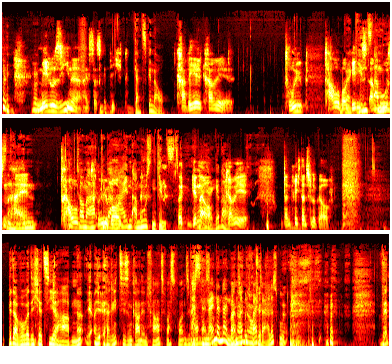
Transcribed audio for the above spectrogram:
Melusine heißt das Gedicht. Ganz genau. Krawel, Krawel. Trüb, tauber Ginst am Musenhain. Trüber trüber. Hain am Musenginst. Genau, Ja, genau. Krawel. Und dann kriegt er einen Schluck auf. Peter, wo wir dich jetzt hier haben, ne? Ja, Herr Ried, Sie sind gerade in Fahrt. Was wollten Sie Was? Nein, nein, nein, nein, machen Sie ruhig okay. weiter. Alles gut. Wenn,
